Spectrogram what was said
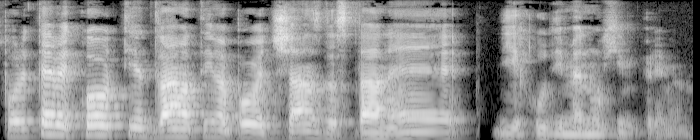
Според тебе, кой от тия двамата има повече шанс да стане Ехуди Менухим, примерно?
